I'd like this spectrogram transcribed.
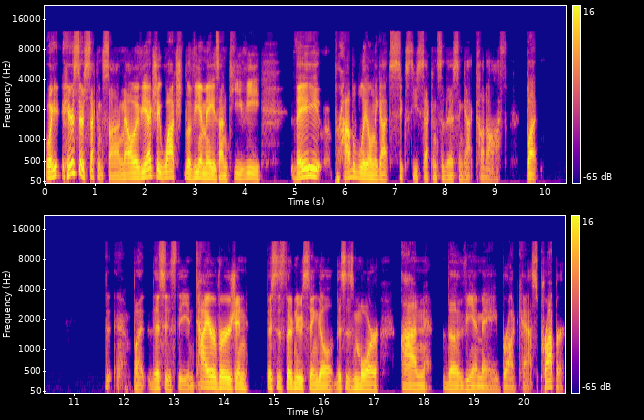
Well, here's their second song. Now, if you actually watched the VMAs on TV, they probably only got 60 seconds of this and got cut off. But but this is the entire version. This is their new single. This is more on the VMA broadcast proper.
